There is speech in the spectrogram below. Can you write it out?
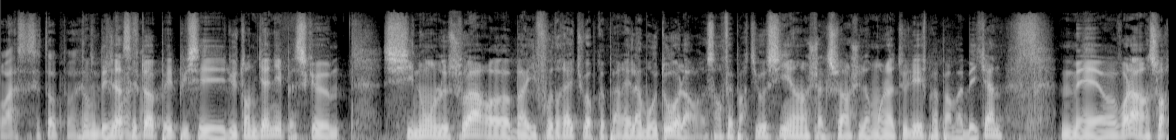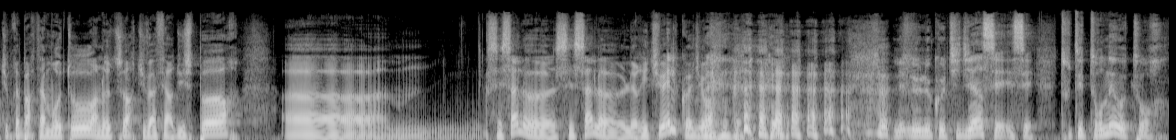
Ouais, ça c'est top. ouais. donc déjà c'est top. Et puis c'est du temps de gagner parce que sinon le soir, euh, bah il faudrait tu vois préparer la moto. Alors ça en fait partie aussi. Hein. Chaque soir je suis dans mon atelier, je prépare ma bécane. Mais euh, voilà, un soir tu prépares ta moto, un autre soir tu vas faire du sport. Euh, c'est ça le c'est ça le, le rituel quoi tu vois Le, le- le quotidien, c'est, c'est tout est tourné autour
